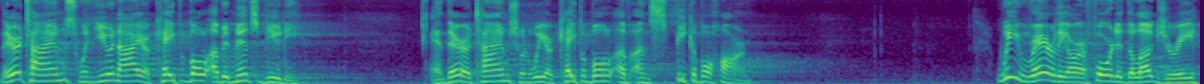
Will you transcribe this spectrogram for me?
There are times when you and I are capable of immense beauty, and there are times when we are capable of unspeakable harm. We rarely are afforded the luxury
